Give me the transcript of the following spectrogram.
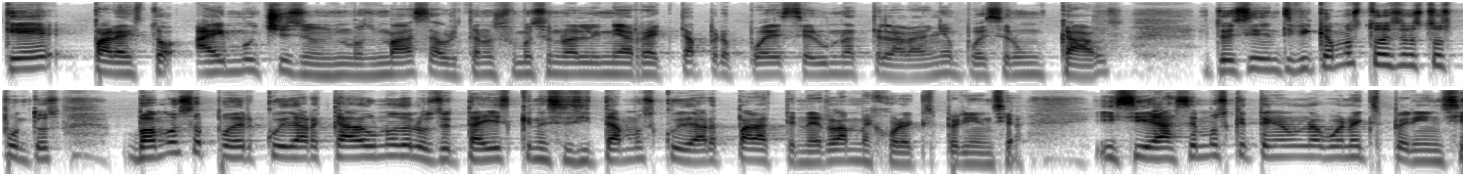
que para esto hay muchísimos más, ahorita nos fuimos en una línea recta, pero puede ser una telaraña, puede ser un caos. Entonces, si identificamos todos estos puntos, vamos a poder cuidar cada uno de los detalles que necesitamos cuidar para tener la mejor experiencia. Y si hacemos que tengan una buena experiencia,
